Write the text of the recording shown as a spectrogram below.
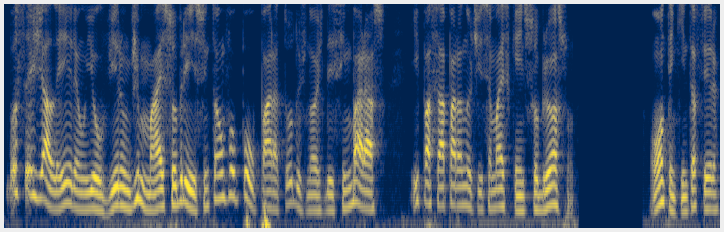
Vocês já leram e ouviram demais sobre isso, então vou poupar a todos nós desse embaraço e passar para a notícia mais quente sobre o assunto. Ontem, quinta-feira,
